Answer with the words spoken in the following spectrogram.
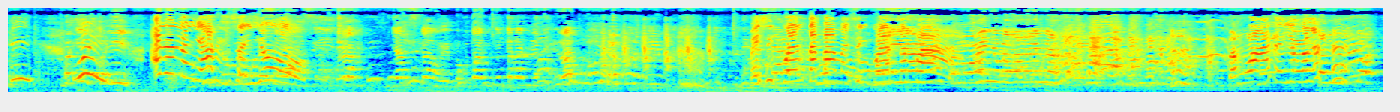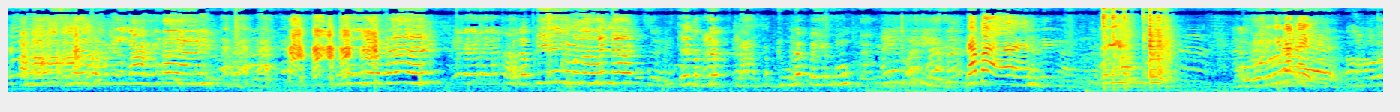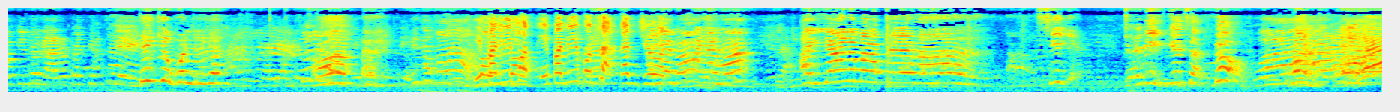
Uy! Ano nangyari sa iyo? May 50 pa, may 50 pa. Panguhan yung mga anak. Panguhaan yung mga sa mga inahan. Mga inahan. Padaplinan yung mga anak. Kaya magdap na, magdulap pa yung hook. Dapat. ah. Sige na kay. Thank you, Juan Rian. Oh, Ipalibot, ipalibot sa kadyot. ayan o, ayan ha. Ayan ang mga pera. Sige. Ready, get set, go! One. Two,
